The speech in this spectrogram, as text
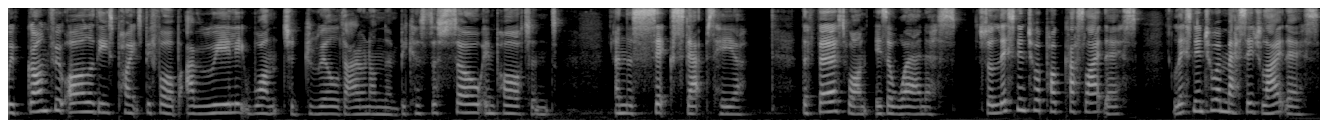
We've gone through all of these points before, but I really want to drill down on them because they're so important. And there's six steps here. The first one is awareness. So, listening to a podcast like this, listening to a message like this,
